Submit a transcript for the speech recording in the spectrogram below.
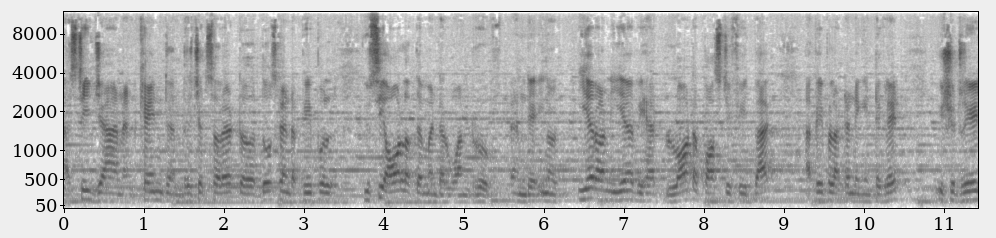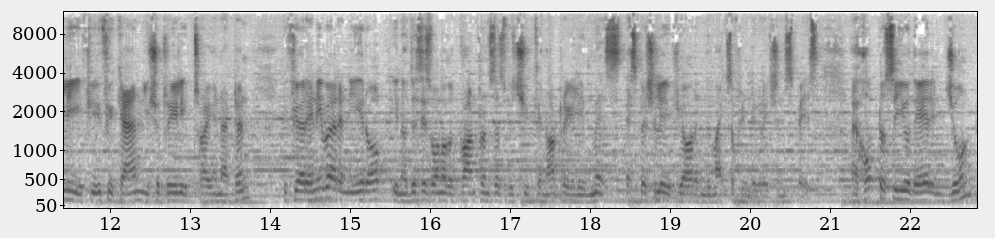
Steef-Jan and Kent and Richard Seroter, those kind of people, you see all of them under one roof. And uh, you know, year on year, we had a lot of positive feedback. Uh, people attending Integrate. You should really, if you if you can, you should really try and attend. If you are anywhere in Europe, you know this is one of the conferences which you cannot really miss, especially if you are in the Microsoft integration space. I hope to see you there in June.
